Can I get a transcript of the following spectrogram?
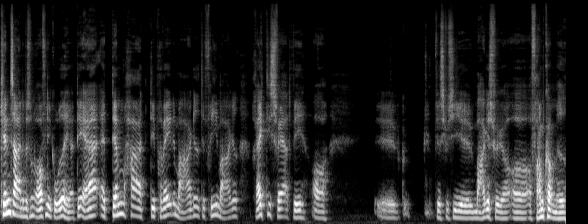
kendetegnet ved sådan nogle offentlige goder her, det er, at dem har det private marked, det frie marked, rigtig svært ved at øh, hvad skal vi sige, øh, markedsføre og, og fremkomme med.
